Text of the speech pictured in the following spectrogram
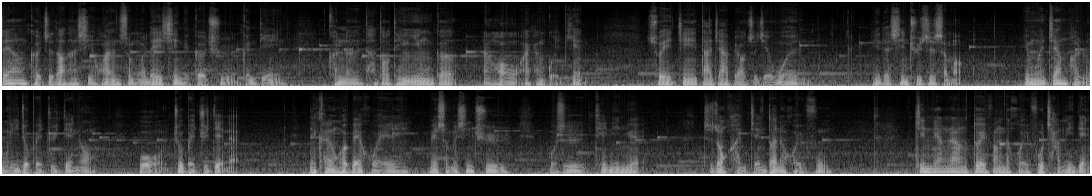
这样可知道他喜欢什么类型的歌曲跟电影，可能他都听英文歌，然后爱看鬼片，所以建议大家不要直接问。”你的兴趣是什么？因为这样很容易就被拒点哦，我就被拒点了。你可能会被回没什么兴趣，或是听音乐，这种很简短的回复，尽量让对方的回复长一点，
